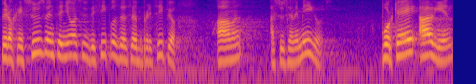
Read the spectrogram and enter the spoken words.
Pero Jesús enseñó a sus discípulos desde el principio, ama a sus enemigos. ¿Por qué alguien,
